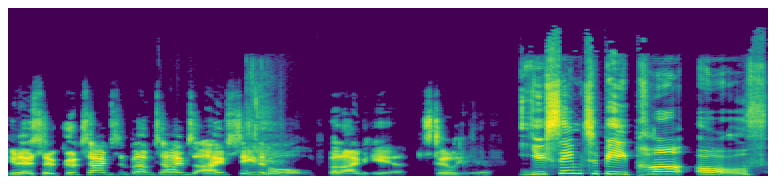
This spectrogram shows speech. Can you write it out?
You know, so good times and bum times, I've seen them all, but I'm here, still here. You seem to be part of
